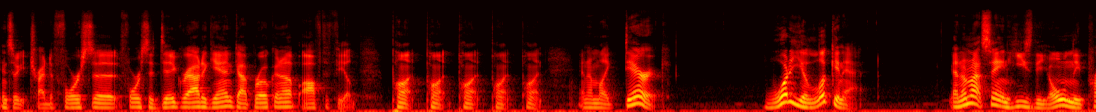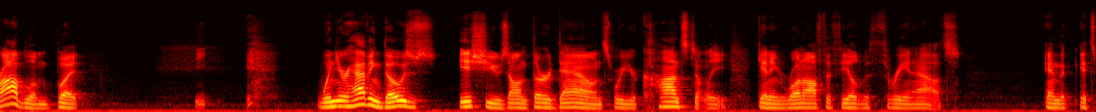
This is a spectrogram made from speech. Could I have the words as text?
And so he tried to force a force a dig route again, got broken up off the field. Punt, punt, punt, punt, punt. And I'm like, Derek, what are you looking at? And I'm not saying he's the only problem, but when you're having those issues on third downs where you're constantly getting run off the field with three and outs, and the, it's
